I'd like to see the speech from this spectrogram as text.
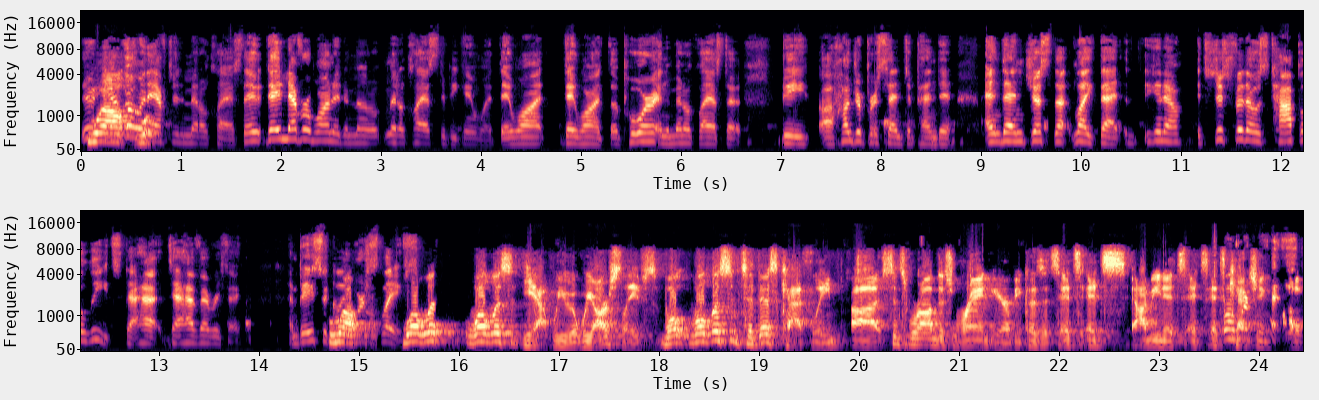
They're, Well, they're going well- after the middle class. They they never wanted a middle middle class to begin with. They want they want the poor and the middle class to be hundred percent dependent, and then just that like that. You know, it's just for those top elites to have to have everything. And basically, Well, we're slaves. Well, li- well, listen. Yeah, we we are slaves. Well, well, listen to this, Kathleen. Uh, since we're on this rant here, because it's it's it's. I mean, it's it's it's Well, catching. pissed. a lot of-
